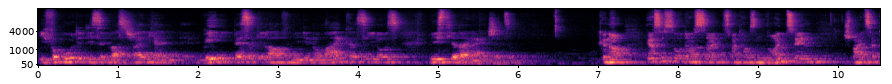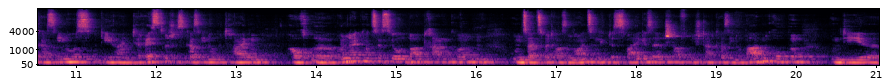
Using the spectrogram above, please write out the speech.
Ich vermute, die sind wahrscheinlich ein wenig besser gelaufen wie die normalen Casinos. Wie ist hier deine Einschätzung? Genau. Es ist so, dass seit 2019 Schweizer Casinos, die ein terrestrisches Casino betreiben, auch äh, Online-Konzessionen beantragen konnten. Und seit 2019 gibt es zwei Gesellschaften, die Stadtcasino Baden-Gruppe und die äh,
